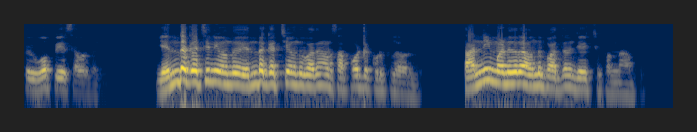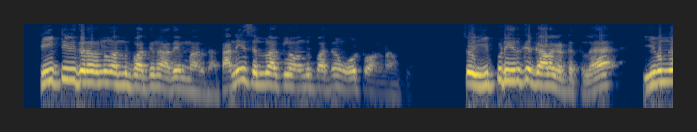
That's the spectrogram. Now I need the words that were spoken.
திரு ஓபிஎஸ் அவர்கள். எந்த கட்சியும் வந்து எந்த கட்சியும் வந்து பாத்தீங்கன்னா சப்போர்ட் கொடுக்கல அவர்கள். தனி மனிதரை வந்து பாத்தீங்கன்னா ஜெயிச்சு பண்ணாப்புல டிடிவி தினகரனும் வந்து பாத்தீங்கன்னா அதே மாதிரிதான். தனி செல்வாக்குல வந்து பாத்தீங்கன்னா ஓட்டு வாங்கினாப்புல. சோ இப்படி இருக்க காலகட்டத்துல இவங்க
